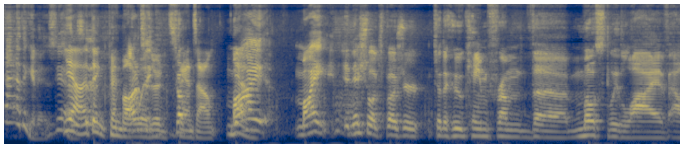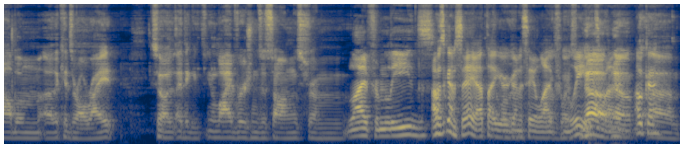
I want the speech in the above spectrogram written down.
yeah, I think it is. Yeah, Yeah, I think Pinball honestly, Wizard so stands out. My my initial exposure to the Who came from the mostly live album. Uh, the Kids Are All Right. So I think you know, live versions of songs from Live from Leeds. I was gonna say, I thought you were gonna say live from Leeds. No, but- no. Okay. Um,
